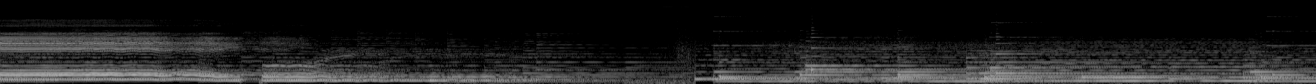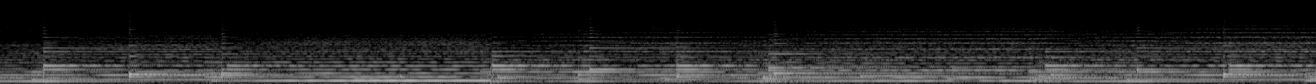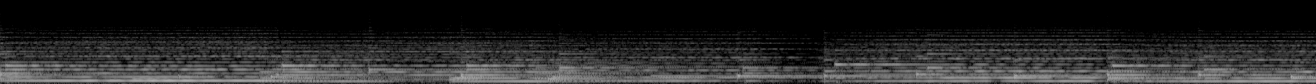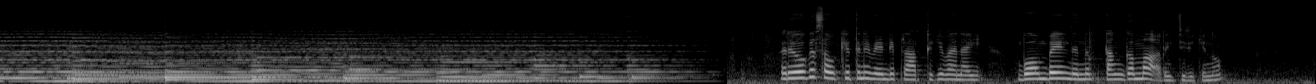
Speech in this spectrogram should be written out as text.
രോഗസൗഖ്യത്തിന് വേണ്ടി പ്രാർത്ഥിക്കുവാനായി ബോംബെയിൽ നിന്നും തങ്കമ്മ അറിയിച്ചിരിക്കുന്നു.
